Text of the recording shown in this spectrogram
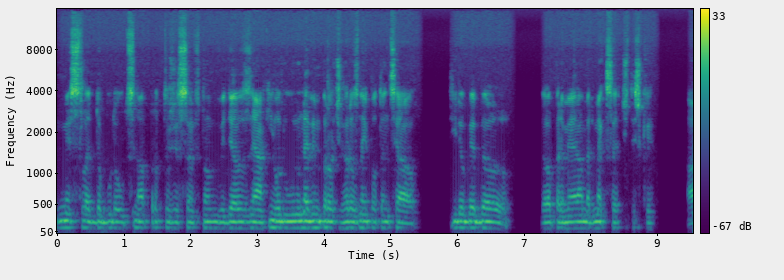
myslet do budoucna, protože jsem v tom viděl z nějakého důvodu, nevím proč, hrozný potenciál. V té době byl, byla premiéra Mad Maxe 4 a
